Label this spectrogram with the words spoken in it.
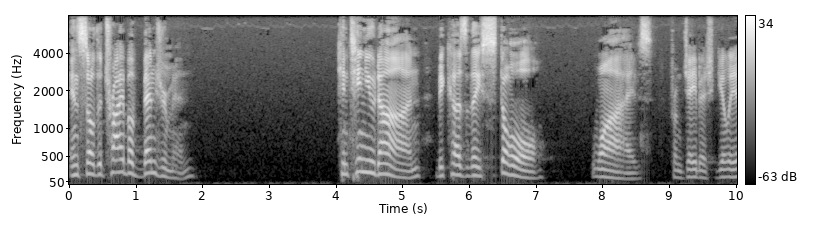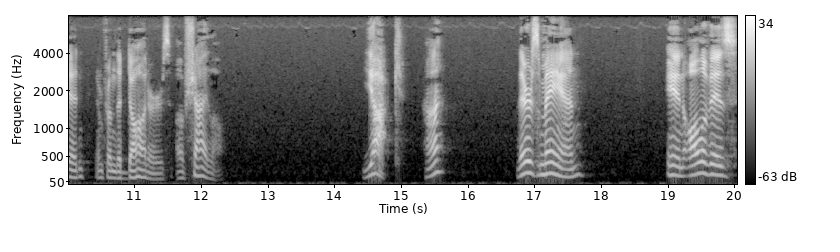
And so the tribe of Benjamin continued on because they stole wives from Jabesh Gilead and from the daughters of Shiloh. Yuck, huh? There's man in all of his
